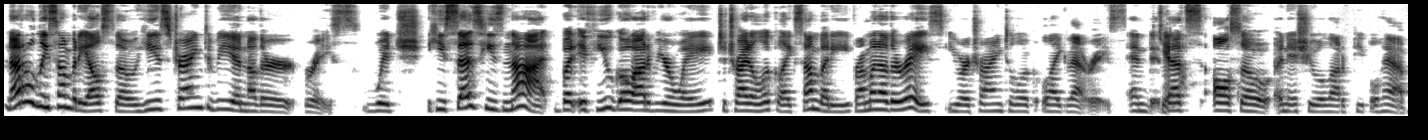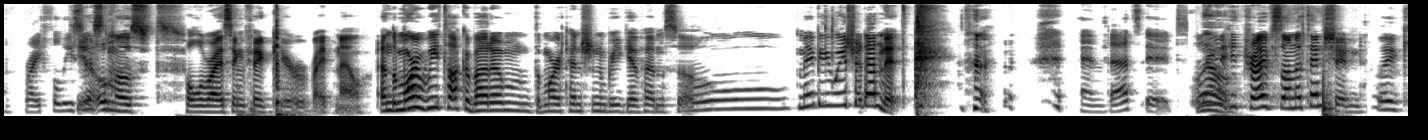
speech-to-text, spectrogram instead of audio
Not only somebody else though, he's trying to be another race, which he says he's not, but if you go out of your way to try to look like somebody from another race, you are trying to look like that race. And Yeah. that's also an issue a lot of people have, rightfully so. is the most polarizing figure right now. And the more we talk about him, the more attention we give him, so maybe we should end it. and that's it. No. Well, he thrives on attention. Like,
